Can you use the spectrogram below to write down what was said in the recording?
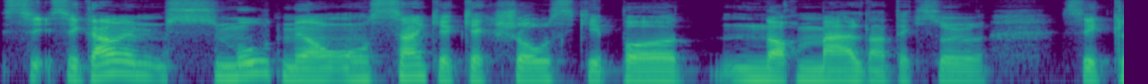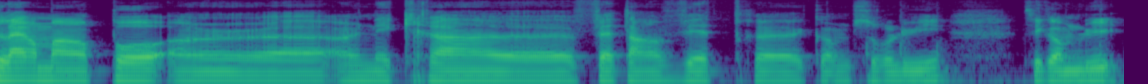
C'est quand même smooth, mais on, sent qu'il y a quelque chose qui est pas normal dans la texture. C'est clairement pas un, euh, écran euh, fait en vitre euh, comme sur lui. C'est comme lui,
